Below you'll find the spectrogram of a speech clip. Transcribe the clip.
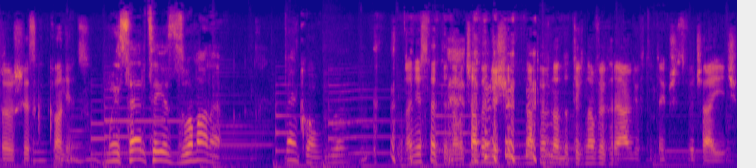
to już jest koniec. Moje serce jest złamane. No niestety, no, trzeba będzie się na pewno do tych nowych realiów tutaj przyzwyczaić,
